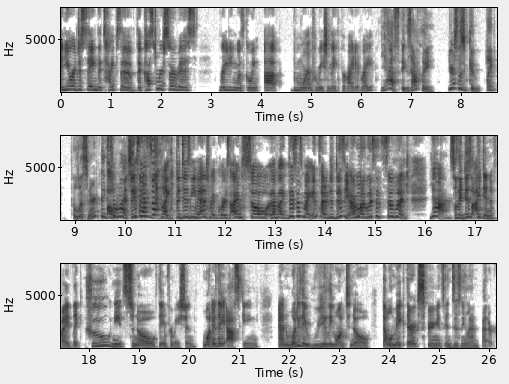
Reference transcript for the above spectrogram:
And you were just saying the types of the customer service rating was going up the more information they provided, right? Yes, exactly. You're such a good like a listener. Thanks so much. Oh, this is like the Disney management course. I'm so I'm like this is my insider to Disney. I want to listen so much. Yeah. So they just identified like who needs to know the information, what are they asking, and what do they really want to know that will make their experience in Disneyland better.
